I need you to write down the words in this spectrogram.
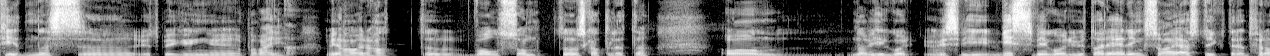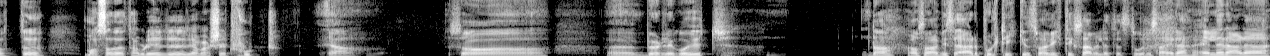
tidenes utbygging på vei. Vi har hatt voldsomt skattelette. Og vi går, hvis, vi, hvis, vi, går ut av regjering, så er jeg stygt redd for at masse av dette blir reversert fort. Ja, så øh, bør dere gå ut? da? Altså, hvis Er det politikken som er viktigst, så er vel dette store seire? Eller er det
